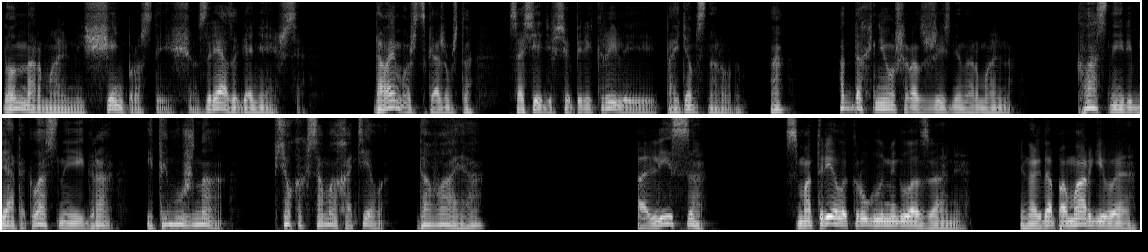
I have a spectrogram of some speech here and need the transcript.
Да он нормальный, щень просто еще. Зря загоняешься. Давай, может, скажем, что соседи все перекрыли и пойдем с народом, а? Отдохнешь раз в жизни нормально. Классные ребята, классная игра, и ты нужна. Все, как сама хотела. Давай, а?» Алиса смотрела круглыми глазами, иногда помаргивая,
